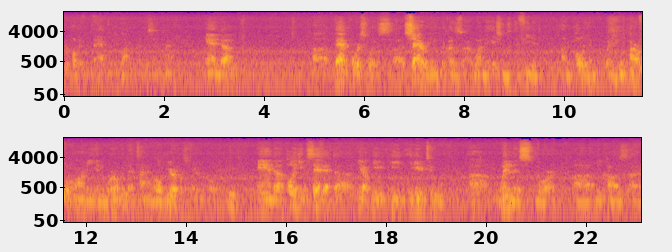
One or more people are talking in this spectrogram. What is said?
republic that happened to be black at the same time. And um, uh, that, of course, was uh, shattering because, uh, one, the Haitians defeated Napoleon, who had the most powerful army in the world at that time. All of Europe was. And uh, even said that, uh, you know, he, he, he needed to uh, win this war uh, because uh,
